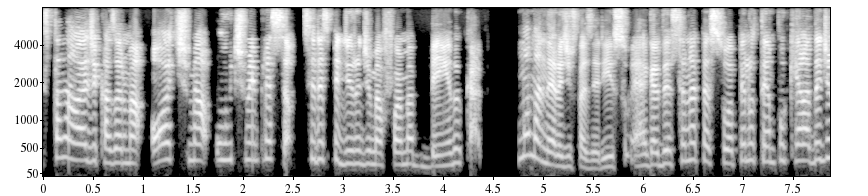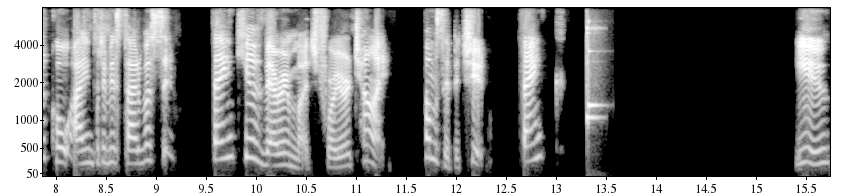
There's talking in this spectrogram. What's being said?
está na hora de causar uma ótima última impressão, se despedindo de uma forma bem educada. Uma maneira de fazer isso é agradecendo a pessoa pelo tempo que ela dedicou a entrevistar você. Thank you very much for your time. Vamos repetir? Thank you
